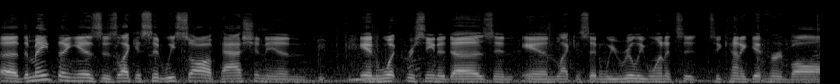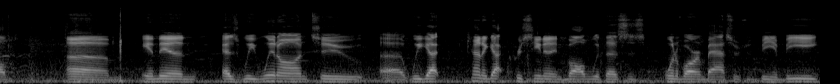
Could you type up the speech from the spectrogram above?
uh, the main thing is, is like I said, we saw a passion in in what Christina does, and and like I said, we really wanted to to kind of get her involved. Um, and then as we went on to, uh, we got kind of got Christina involved with us as one of our ambassadors with B and B,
